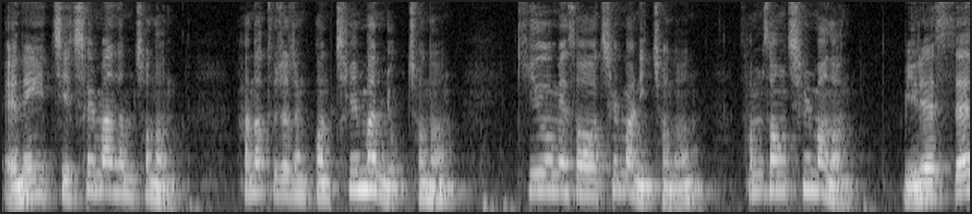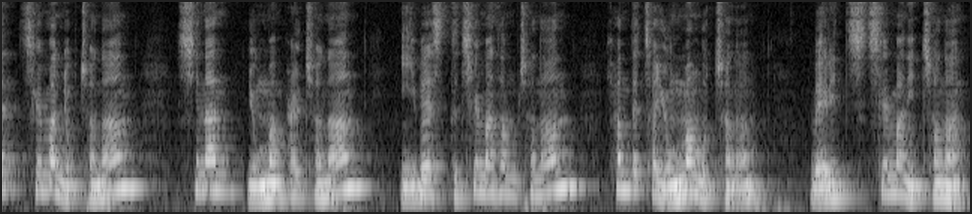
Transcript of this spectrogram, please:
NH 73,000원, 하나투자증권 76,000원, 키움에서 72,000원, 삼성 7만 원, 미래셋 76,000원, 신한 68,000원, 이베스트 73,000원, 현대차 69,000원, 메리츠 72,000원,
